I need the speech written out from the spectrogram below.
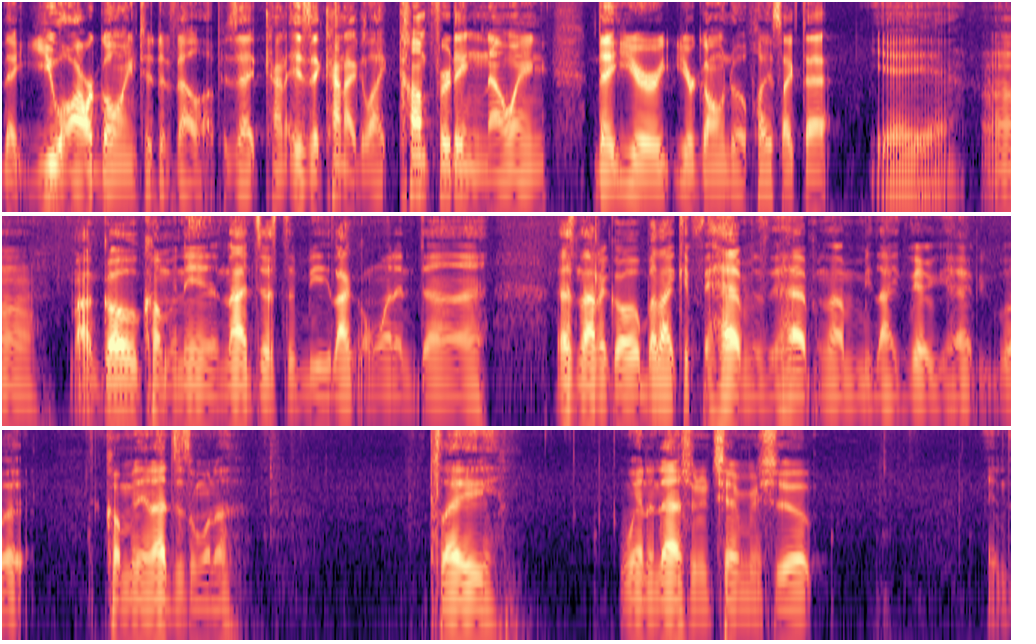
that you are going to develop is that kind of is it kind of like comforting knowing that you're you're going to a place like that Yeah, yeah. Um, my goal coming in not just to be like a one and done. That's not a goal, but like if it happens, it happens. I'm be like very happy. But coming in, I just want to play, win a national championship, and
